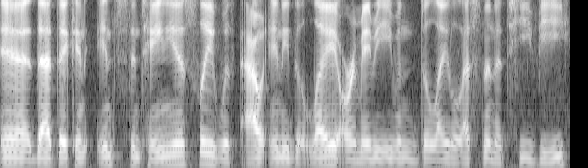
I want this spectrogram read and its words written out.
uh, that they can instantaneously, without any delay, or maybe even delay less than a TV,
